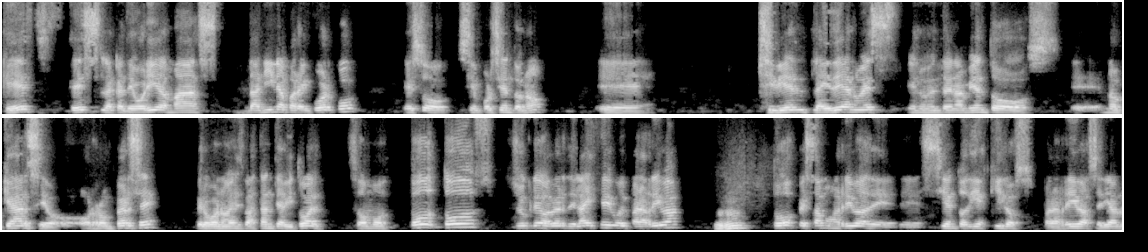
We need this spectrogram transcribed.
que es, es la categoría más danina para el cuerpo, eso 100%, ¿no? si bien la idea no es en los entrenamientos eh, noquearse o, romperse, pero bueno, es bastante habitual. Somos todos, yo creo, a ver, de light heavyweight para arriba, todos pesamos arriba de, 110 kilos para arriba, serían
